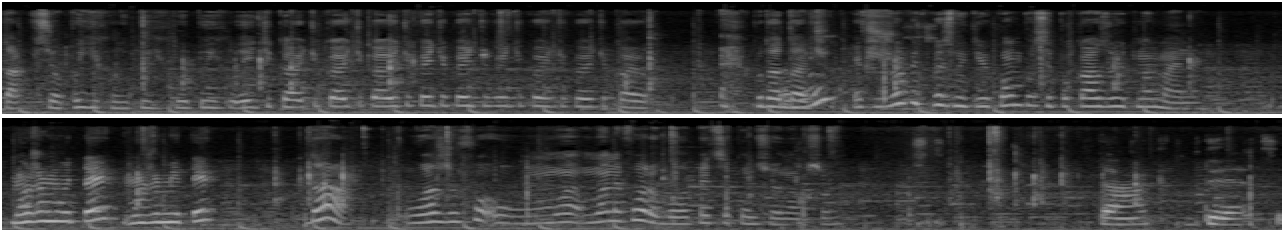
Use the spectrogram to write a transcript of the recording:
Так, все, поїхали, поїхали, поїхали. Я тікаю, тікаю, тікаю, тікаю, тікаю, тікаю, тікаю, тікаю, тікаю. Ех, Куди далі? Якщо що, підписники компаси показують на мене. Можемо йти? Можемо йти? Да, у вас же фо... у мене фора була 5 секунд всього на все. Так, де це?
